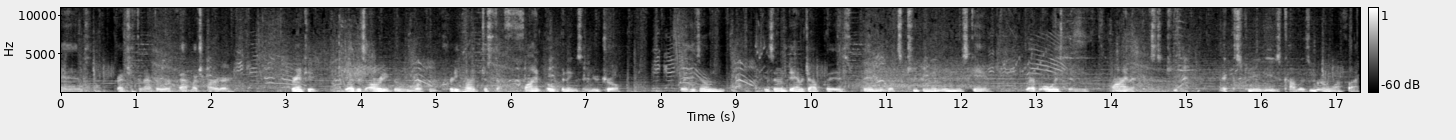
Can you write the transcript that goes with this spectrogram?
and Gretchen's gonna have to work that much harder. Granted, Webb has already been working pretty hard just to find openings in neutral, but his own his own damage output has been what's keeping him in this game. I've always been prime at executing executing these combos even on Wi-Fi.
